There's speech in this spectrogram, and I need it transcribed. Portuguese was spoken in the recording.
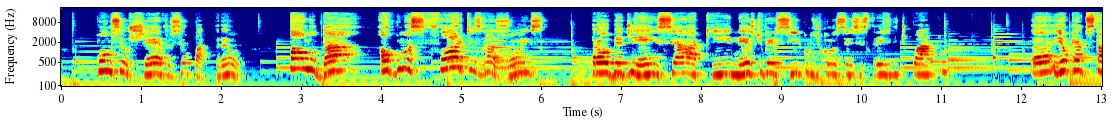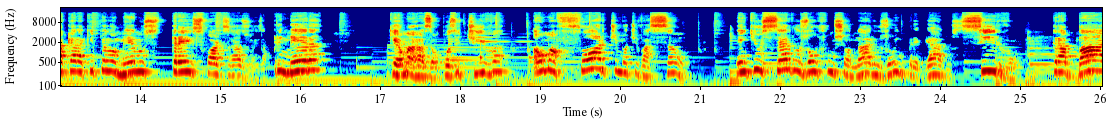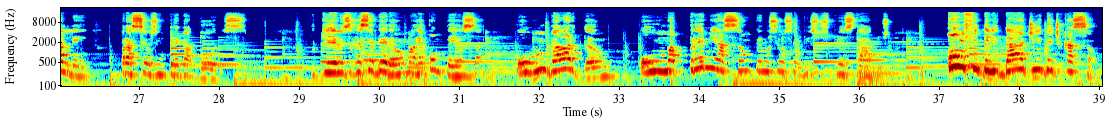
com o seu chefe, o seu patrão, Paulo dá algumas fortes razões para obediência aqui neste versículo de Colossenses 3, 24. Uh, e eu quero destacar aqui pelo menos três fortes razões. A primeira, que é uma razão positiva, há uma forte motivação em que os servos ou funcionários ou empregados sirvam, trabalhem para seus empregadores, porque eles receberão uma recompensa ou um galardão ou uma premiação pelos seus serviços prestados, com fidelidade e dedicação.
